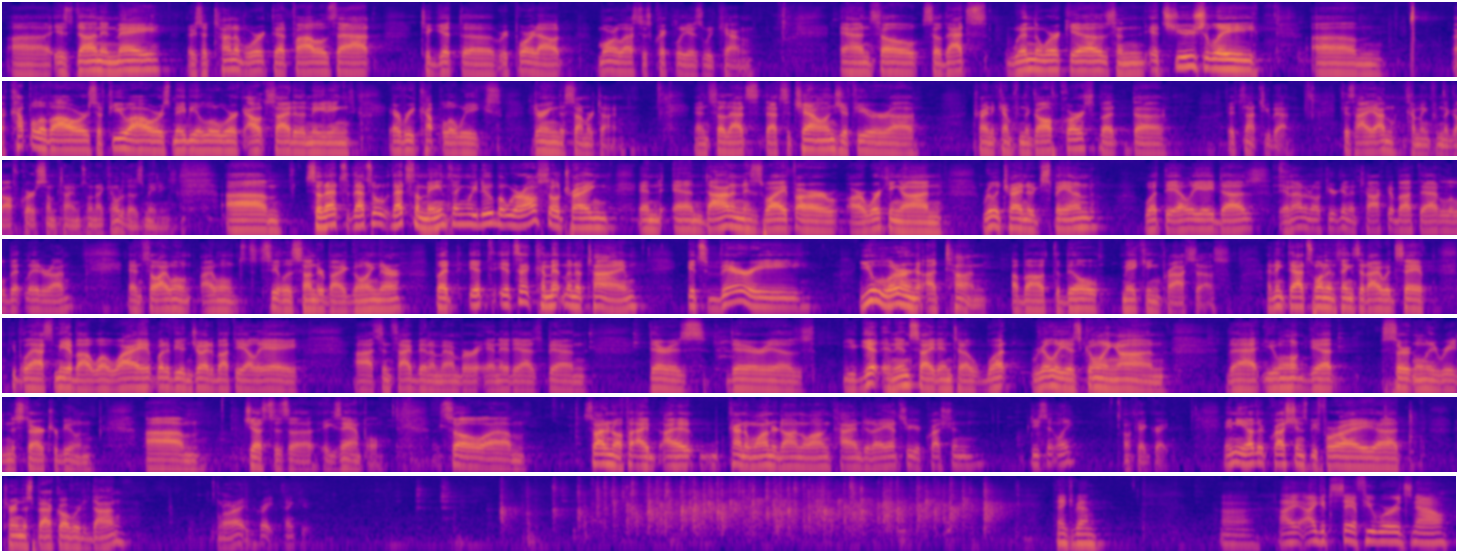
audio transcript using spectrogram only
uh, is done in May, there's a ton of work that follows that to get the report out more or less as quickly as we can. And so, so that's when the work is, and it's usually um, a couple of hours, a few hours, maybe a little work outside of the meetings every couple of weeks during the summertime. And so that's, that's a challenge if you're uh, trying to come from the golf course, but uh, it's not too bad. Because I, I'm coming from the golf course sometimes when I go to those meetings. Um, so that's, that's, what, that's the main thing we do, but we're also trying, and, and Don and his wife are, are working on really trying to expand what the LEA does. And I don't know if you're going to talk about that a little bit later on. And so I won't, I won't seal this under by going there. But it, it's a commitment of time. It's very, you'll learn a ton about the bill making process. I think that's one of the things that I would say if people ask me about, well, why, what have you enjoyed about the LEA uh, since I've been a member? And it has been, there is, there is, you get an insight into what really is going on that you won't get certainly reading the Star Tribune, um, just as an example. So, um, so I don't know if I, I kind of wandered on a long time. Did I answer your question decently? Okay, great. Any other questions before I uh, turn this back over to Don? All right, great, thank you. Thank you, Ben. Uh, I, I get to say a few words now,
